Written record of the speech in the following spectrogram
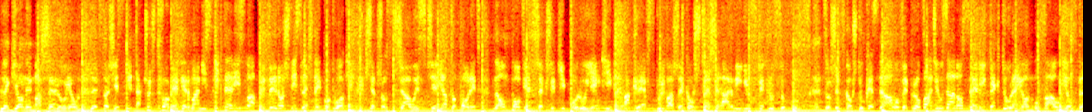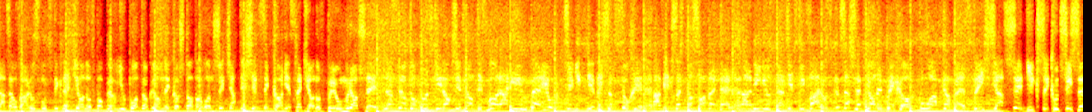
Legiony maszerują, lecz coś jest nie tak. Czuć trwogę Germanii zniknęli z mapy, wyrośli z leśnej podłogi. Szepczą strzały z cienia toporyt, no powietrze, krzyki bólu, jęki A krew spływa rzeką szczerze, Arminius Tygrusów wódz. Co wszystką sztukę znało, wyprowadził za nos elitę Której on ufał i odwracał Warus wódz tych legionów Popełnił błąd ogromny, kosztował on życia tysięcy. Koniec legionów był mroczny. Nastał to polski rok dziewiąty z mora i imperium. Gdzie nikt nie wyszedł suchy, a większość poszła wetel Arminius zdradziecki Warus, zaszlepiony pychą Pułapka bez wyjścia, trzy dni krzyku ciszy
